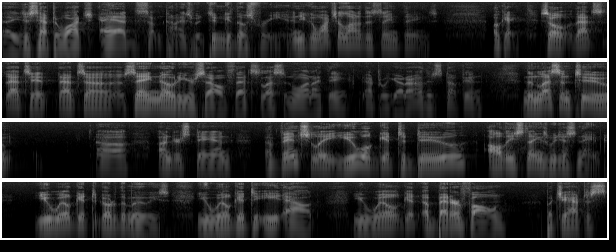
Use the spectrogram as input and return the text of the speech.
Uh, you just have to watch ads sometimes, but you can get those free, and you can watch a lot of the same things. Okay, so that's that's it. That's uh, saying no to yourself. That's lesson one, I think. After we got our other stuff in, and then lesson two, uh, understand. Eventually, you will get to do all these things we just named. You will get to go to the movies. You will get to eat out. You will get a better phone. But you have to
